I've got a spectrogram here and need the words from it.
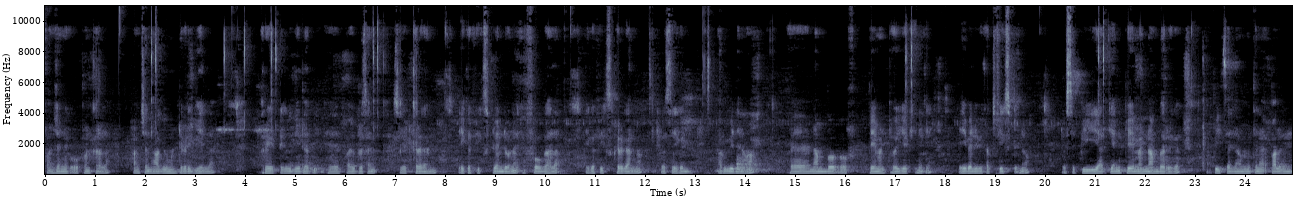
ෆන්ක්ෂන් එක ඕපන් කරලා ෆන්ක්ෂන් ආගියුමන්ට් එකට ගිහිල්ලා රේට් එක විදිහට අපි 5% සිලෙක්ට් කරගන්න. ඒක ෆික්ස්ඩ් වෙන්න ඕන F4 ගහලා ඒක ෆික්ස් කරගන්නවා. ඊට පස්සේ ඒක අපි බෙදනවා number of payment per year කියන එකේ ඒ value එකත් fixed වෙනවා. ඊට පස්සේ PER කියන්නේ payment number එක. අපි ඉස්සෙල්ලාම මෙතන පළවෙනි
